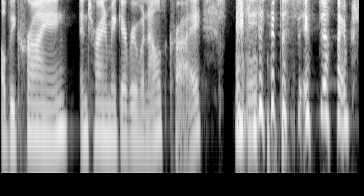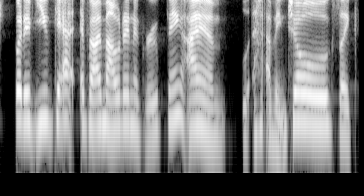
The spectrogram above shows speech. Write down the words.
i'll be crying and trying to make everyone else cry at the same time. But if you get, if I'm out in a group thing, I am having jokes, like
